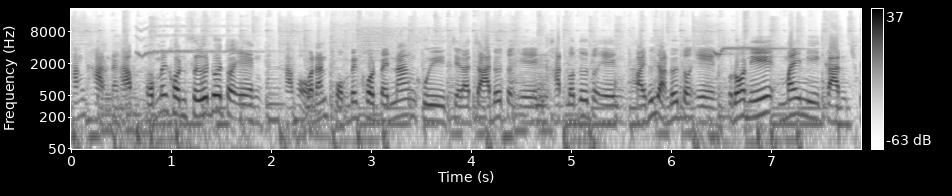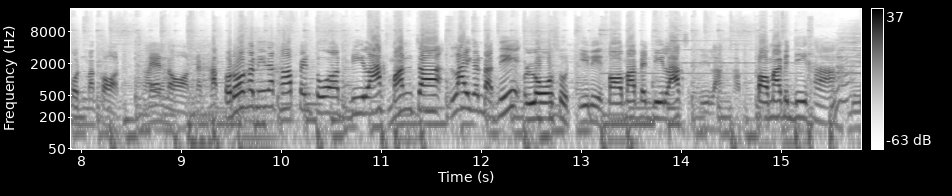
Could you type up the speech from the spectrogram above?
ทั้งคันนะครับ ผมเป็นคนซื้อด้วยตัวเองครับผมวันนั้นผมเป็นคนไปนั่งคุยเจรจาด้วยตัวเอง คัดรถด้วยตัวเองไปทุกอย่างด้วยตัวเอง รถนี้ไม่มีการชนมาก่อนใช่แน่นอนนะครับรถคันนี้นะครับเป็นตัวดีลักมันจะไล่กันแบบนี้โลสุดอีลิตต่อมาเป็นดีลักดีรักครับต่อมาเป็นดีคาดี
